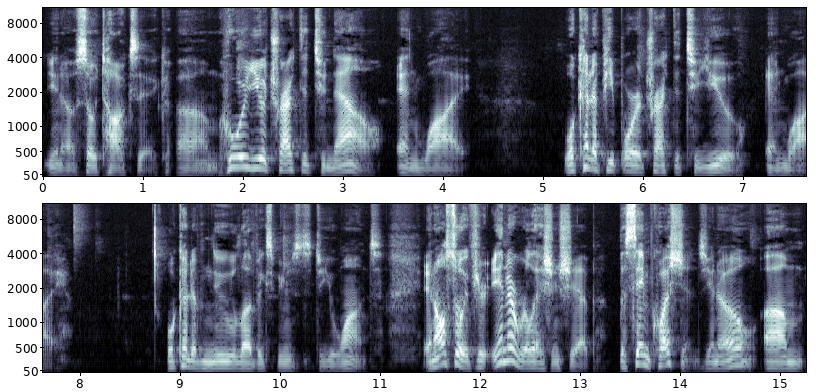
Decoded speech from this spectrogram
you know, so toxic? Um, who are you attracted to now and why? What kind of people are attracted to you and why? What kind of new love experiences do you want? And also, if you're in a relationship, the same questions, you know? Um,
